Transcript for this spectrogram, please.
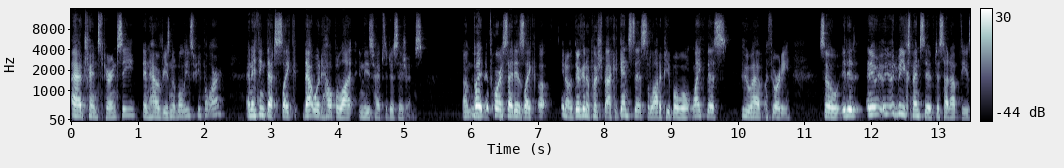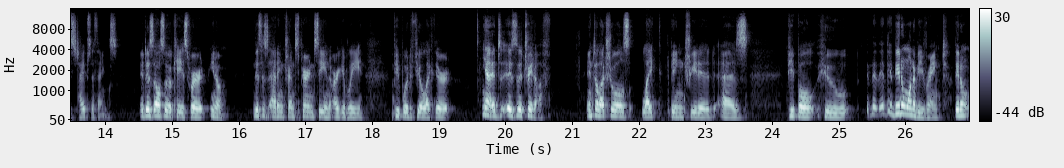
add transparency in how reasonable these people are. And I think that's like that would help a lot in these types of decisions. Um, but mm-hmm. of course, that is like uh, you know they're going to push back against this. A lot of people won't like this who have authority. So it is it, would be expensive to set up these types of things. It is also a case where you know this is adding transparency, and arguably people would feel like they're yeah it's, it's a trade off. Intellectuals like being treated as people who they, they don't want to be ranked. They don't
